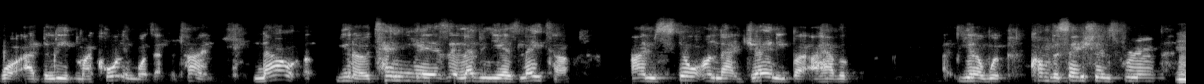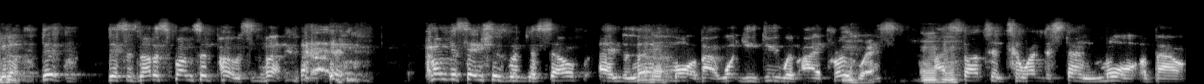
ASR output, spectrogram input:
what I believed my calling was at the time. Now, you know, ten years, eleven years later, I'm still on that journey, but I have a you know, with conversations through, mm-hmm. you know, this this is not a sponsored post, but conversations with yourself and learning uh-huh. more about what you do with iProgress, mm-hmm. I started to understand more about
